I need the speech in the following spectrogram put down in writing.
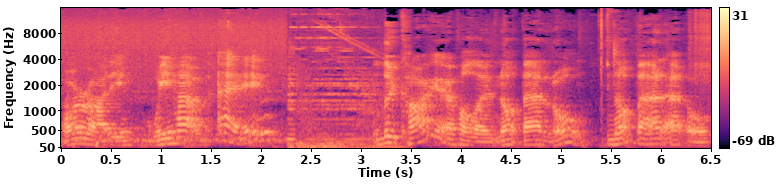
Alrighty, we have a Lucario Holo, Not bad at all. Not bad at all.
